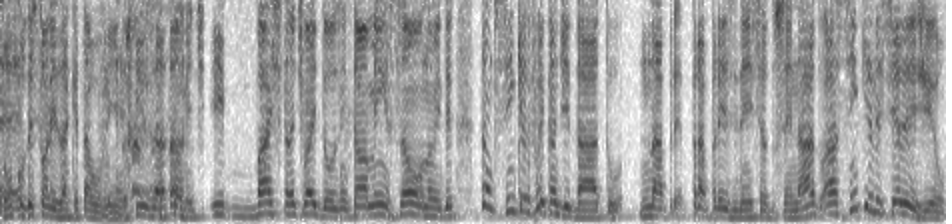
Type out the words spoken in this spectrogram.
Vamos contextualizar quem está ouvindo. Exatamente. E bastante vaidoso. Então, a menção ao nome dele... Tanto sim que ele foi candidato para a presidência do Senado, assim que ele se elegeu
